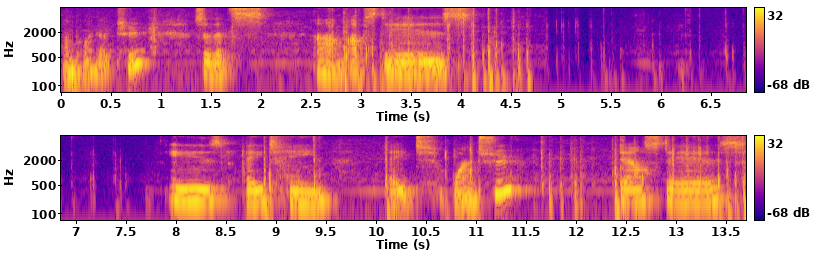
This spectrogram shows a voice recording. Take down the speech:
1.02. So that's um, upstairs is 18812. Downstairs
